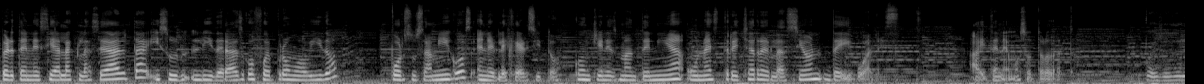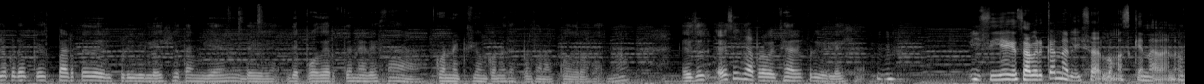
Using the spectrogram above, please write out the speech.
Pertenecía a la clase alta y su liderazgo fue promovido por sus amigos en el ejército, con quienes mantenía una estrecha relación de iguales. Ahí tenemos otro dato. Pues eso yo creo que es parte del privilegio también de, poder tener esa conexión con esas personas poderosas, ¿no? Eso, eso es aprovechar el privilegio. Y sí, saber canalizarlo más que nada, ¿no?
